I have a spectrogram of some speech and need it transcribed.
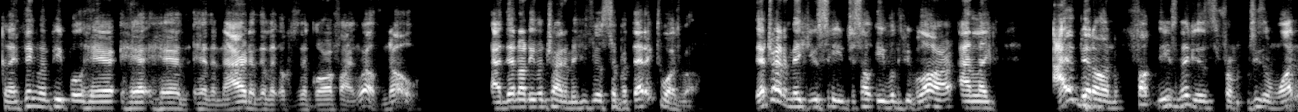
Because I think when people hear hear hear, hear the narrative, they're like, "Oh, they're glorifying wealth." No, and they're not even trying to make you feel sympathetic towards wealth. They're trying to make you see just how evil these people are. And like, I've been on fuck these niggas from season one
